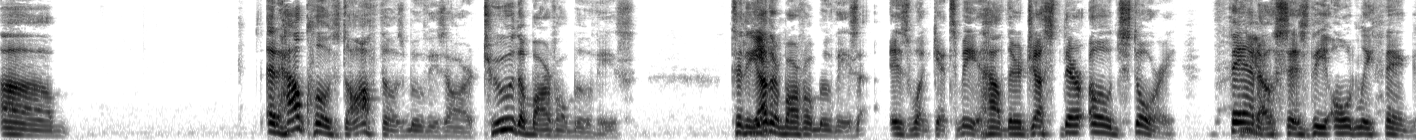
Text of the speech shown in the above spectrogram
Um and how closed off those movies are to the Marvel movies. To the Yeah. other Marvel movies is what gets me. How they're just their own story. Thanos is the only thing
